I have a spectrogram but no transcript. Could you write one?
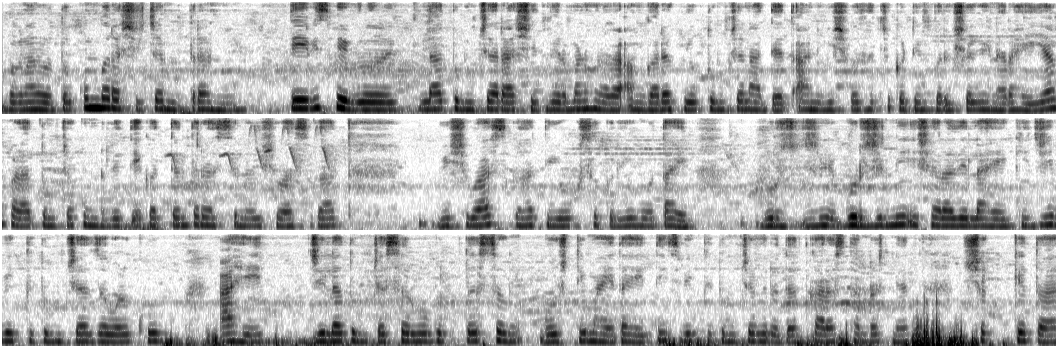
बघणार होतो कुंभ राशीच्या मित्रांनो तेवीस फेब्रुवारीला तुमच्या राशीत निर्माण होणारा अंगारक योग तुमच्या नात्यात आणि विश्वासाची कठीण परीक्षा घेणार आहे. या काळात तुमच्या कुंडलीत एक अत्यंत रहस्यमय विश्वासघात विश्वासघात योग सक्रिय होत आहे. गुरुजी गुरुजींनी इशारा दिला आहे की जी व्यक्ती तुमच्याजवळ खूप आहे जिला तुमच्या सर्व गुप्त सं गोष्टी माहीत आहे तीच व्यक्ती तुमच्या विरोधात कारस्थान रचण्यात शक्यता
